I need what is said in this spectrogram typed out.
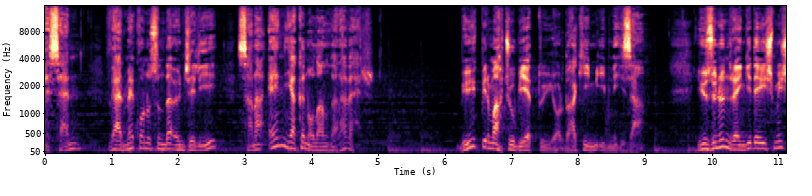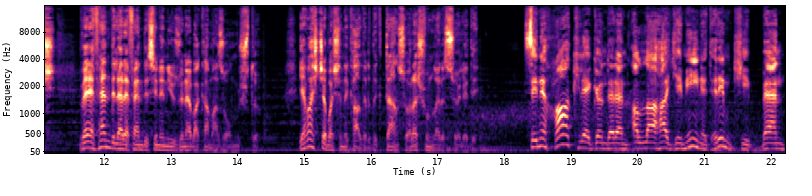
Ve sen verme konusunda önceliği sana en yakın olanlara ver. Büyük bir mahcubiyet duyuyordu Hakim İbni Hizam. Yüzünün rengi değişmiş ve efendiler efendisinin yüzüne bakamaz olmuştu. Yavaşça başını kaldırdıktan sonra şunları söyledi. Seni hak ile gönderen Allah'a yemin ederim ki ben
